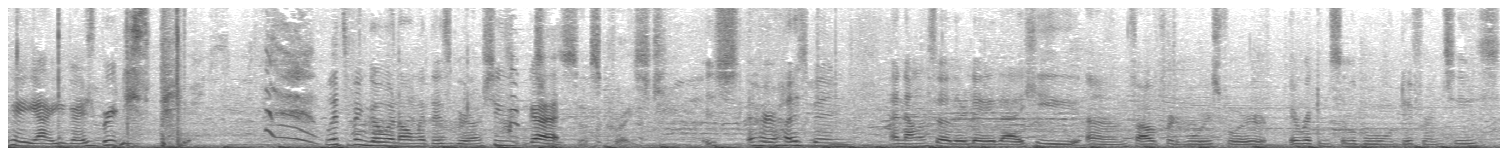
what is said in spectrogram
okay, yeah, you guys, Britney Spears. What's been going on with this girl? She's got Jesus Christ. her husband announced the other day that he um, filed for divorce for irreconcilable differences.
